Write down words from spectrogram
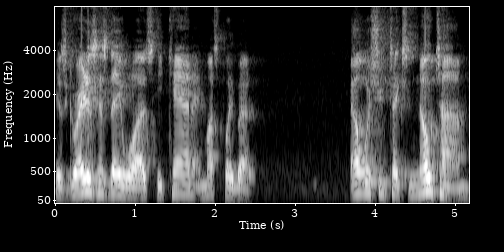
As great as his day was, he can and must play better. LSU takes no time.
